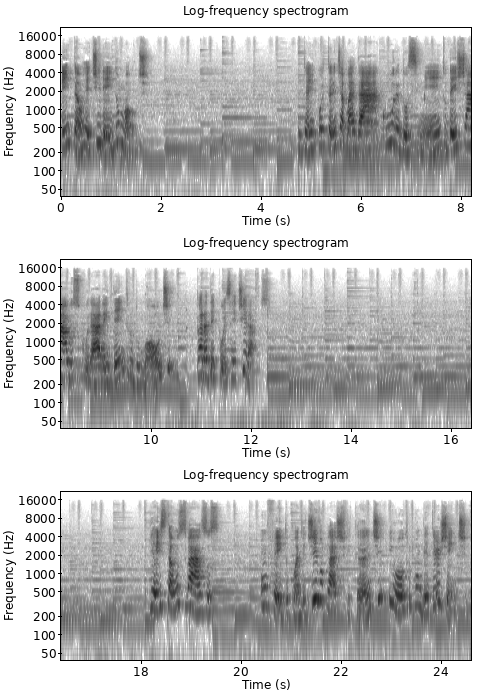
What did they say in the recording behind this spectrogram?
então retirei do molde. Então é importante aguardar a cura do cimento, deixá-los curar aí dentro do molde para depois retirá-los. E aí estão os vasos, um feito com aditivo plastificante e outro com detergente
